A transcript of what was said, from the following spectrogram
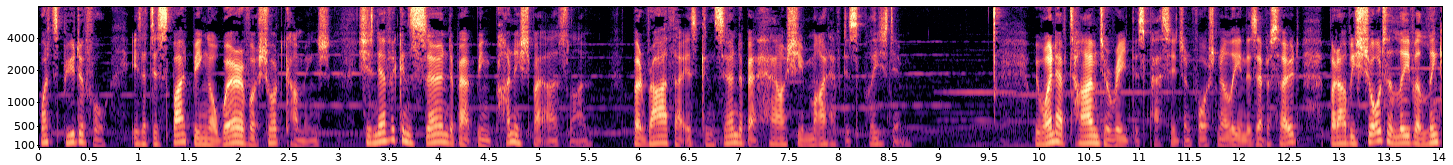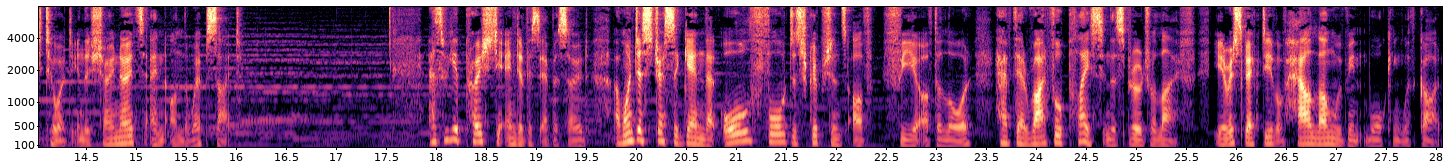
What's beautiful is that despite being aware of her shortcomings, she's never concerned about being punished by Aslan, but rather is concerned about how she might have displeased him. We won't have time to read this passage, unfortunately, in this episode, but I'll be sure to leave a link to it in the show notes and on the website. As we approach the end of this episode, I want to stress again that all four descriptions of fear of the Lord have their rightful place in the spiritual life, irrespective of how long we've been walking with God.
